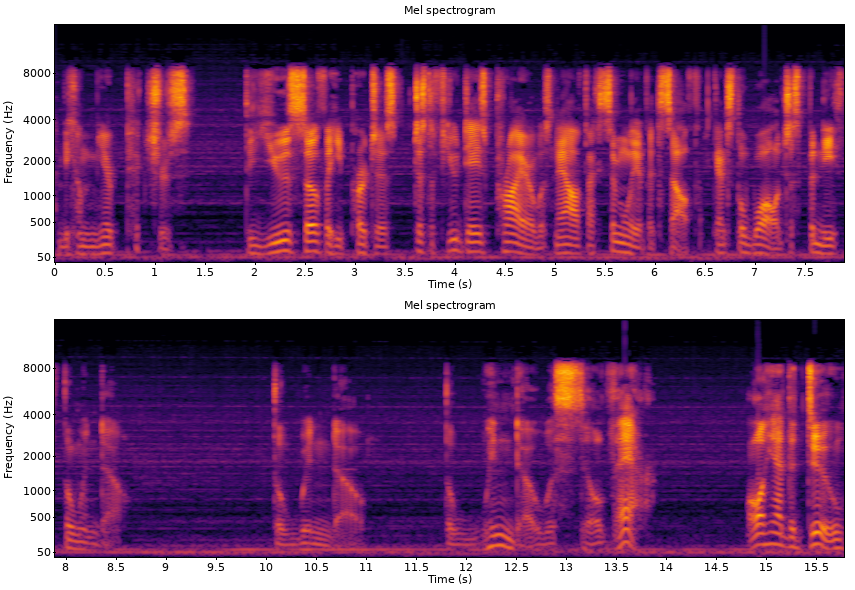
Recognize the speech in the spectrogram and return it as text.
had become mere pictures. The used sofa he purchased just a few days prior was now a facsimile of itself against the wall just beneath the window. The window. The window was still there. All he had to do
